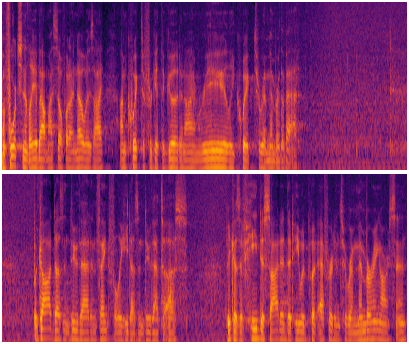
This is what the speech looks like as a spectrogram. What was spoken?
Unfortunately, about myself, what I know is I, I'm quick to forget the good and I am really quick to remember the bad. But God doesn't do that, and thankfully, He doesn't do that to us. Because if He decided that He would put effort into remembering our sin,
